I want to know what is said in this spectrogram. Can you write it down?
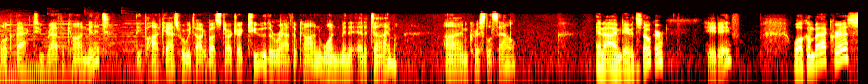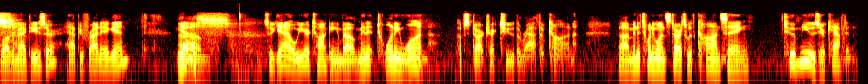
Welcome back to Khan Minute, the podcast where we talk about Star Trek II The Wrath of Khan, one minute at a time. I'm Chris LaSalle. And I'm David Stoker. Hey, Dave. Welcome back, Chris. Welcome back to you, sir. Happy Friday again. Yes. Um, so, yeah, we are talking about minute 21 of Star Trek II The Wrath of Khan. Uh, minute 21 starts with Khan saying, To amuse your captain.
